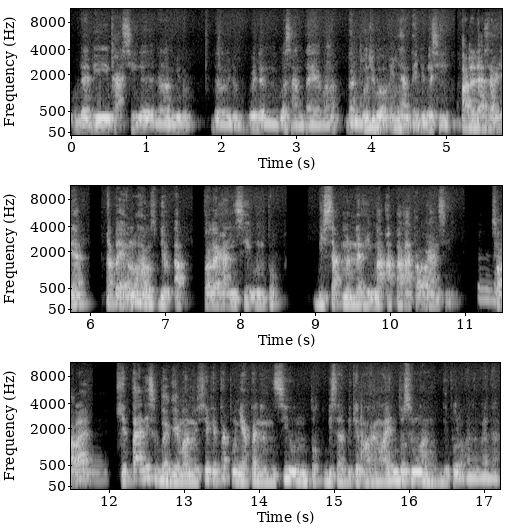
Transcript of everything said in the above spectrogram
udah dikasih ke dalam hidup dalam hidup gue dan gue santai banget dan gue juga orangnya nyantai juga sih pada dasarnya apa ya lo harus build up toleransi untuk bisa menerima apa kata orang sih. Soalnya Hmm. kita ini sebagai manusia kita punya tendensi untuk bisa bikin orang lain tuh senang gitu loh kadang-kadang.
